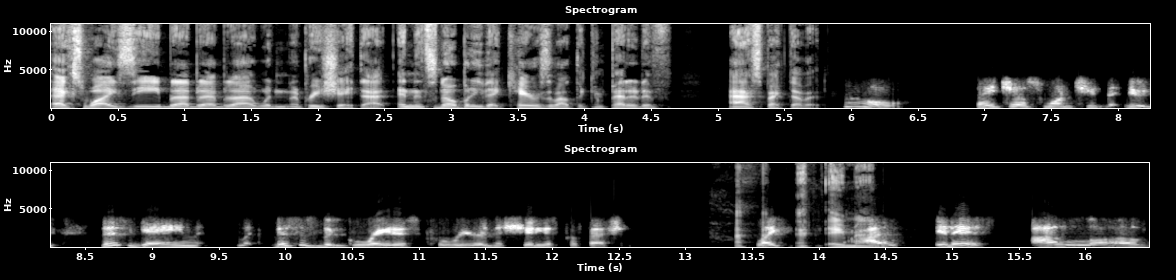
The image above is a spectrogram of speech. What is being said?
XYZ, blah, blah, blah, wouldn't appreciate that. And it's nobody that cares about the competitive aspect of it. No. They just want you, dude. This game, like, this is the greatest career in the shittiest profession. Like, Amen. I, it is. I love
